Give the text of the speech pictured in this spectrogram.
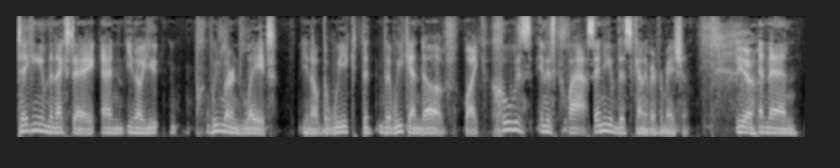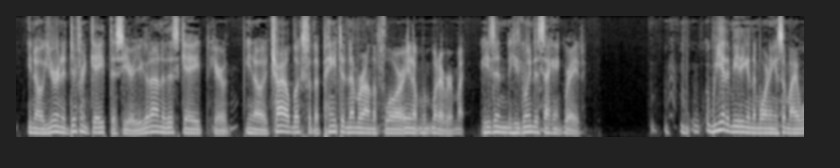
Taking him the next day, and you know, you we learned late. You know, the week the the weekend of like who is in his class, any of this kind of information, Yeah. and then you know you're in a different gate this year. You go down to this gate here. You know, a child looks for the painted number on the floor. You know, whatever. My, he's in. He's going to second grade we had a meeting in the morning, and so my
